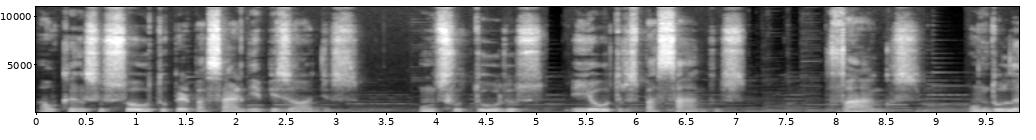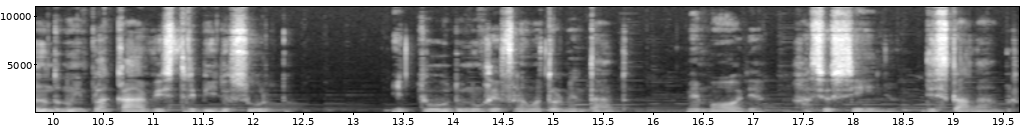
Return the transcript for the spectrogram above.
alcança o solto perpassar de episódios, uns futuros e outros passados, vagos, ondulando no implacável estribilho surdo, e tudo num refrão atormentado, memória, raciocínio, descalabro.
